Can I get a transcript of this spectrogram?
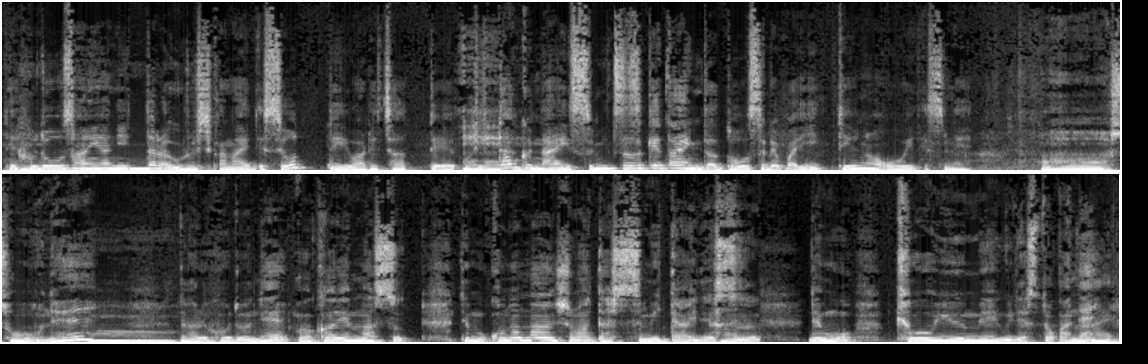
で、不動産屋に行ったら売るしかないですよって言われちゃって、売りたくない、住み続けたいんだ、どうすればいいっていうのは多いですね。ああ、そうね。なるほどね。分かれます。でもこのマンション私住みたいです。はい、でも共有名義ですとかね。はい、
